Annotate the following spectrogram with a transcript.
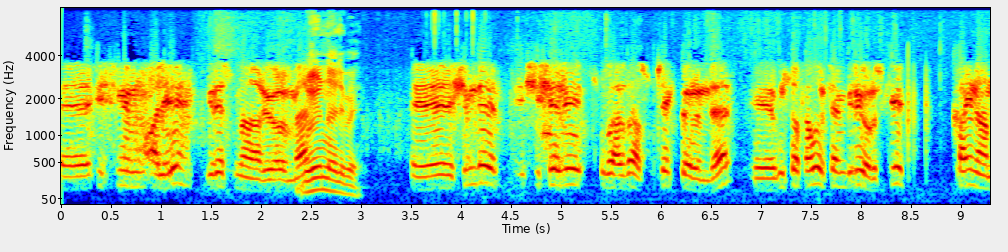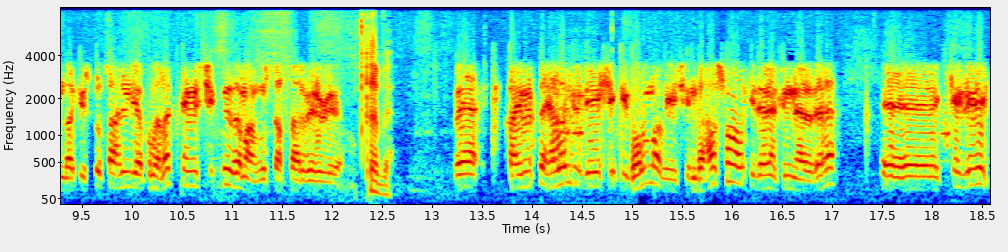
Ee, ismim Ali. Giresun'dan arıyorum ben. Buyurun Ali Bey. Ee, şimdi şişeli sularda, su sektöründe e, ruhsat alırken biliyoruz ki kaynağındaki su tahlil yapılarak temiz çıktığı zaman ruhsatlar veriliyor. Tabii. Ve kaynakta herhangi bir değişiklik olmadığı için daha sonraki denetimlerde e, kirlilik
